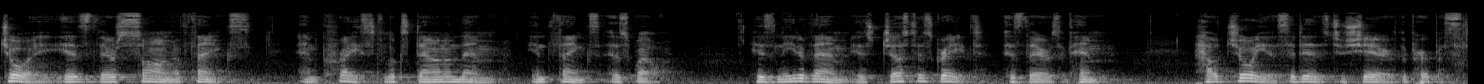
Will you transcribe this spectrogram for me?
Joy is their song of thanks, and Christ looks down on them in thanks as well. His need of them is just as great as theirs of Him. How joyous it is to share the purpose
